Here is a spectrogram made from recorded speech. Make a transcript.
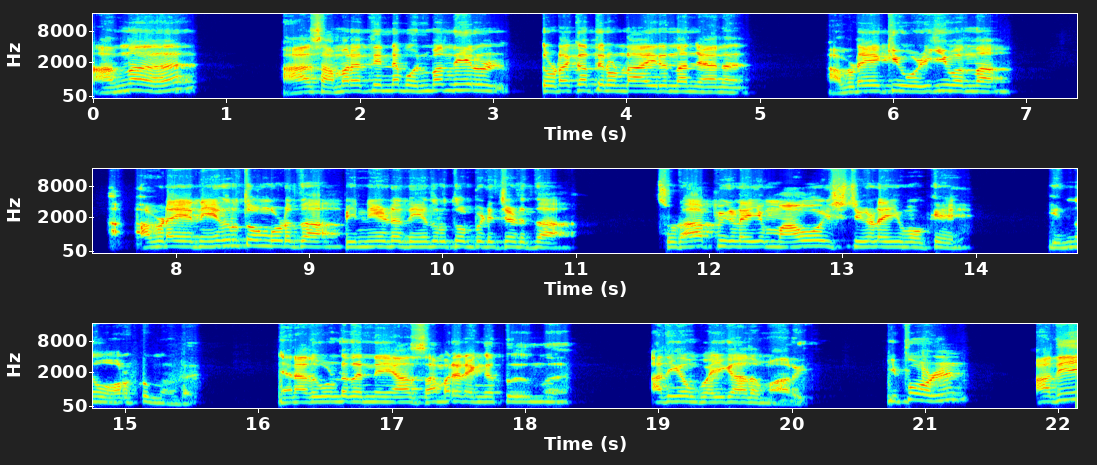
അന്ന് ആ സമരത്തിന്റെ മുൻപന്തിയിൽ തുടക്കത്തിലുണ്ടായിരുന്ന ഞാൻ അവിടേക്ക് ഒഴുകി വന്ന അവിടെ നേതൃത്വം കൊടുത്ത പിന്നീട് നേതൃത്വം പിടിച്ചെടുത്ത സുഡാപ്പികളെയും മാവോയിസ്റ്റുകളെയും ഒക്കെ ഇന്ന് ഓർക്കുന്നുണ്ട്. ഞാൻ അതുകൊണ്ട് തന്നെ ആ സമരരംഗത്ത് നിന്ന് അധികം വൈകാതെ മാറി. ഇപ്പോൾ അതേ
